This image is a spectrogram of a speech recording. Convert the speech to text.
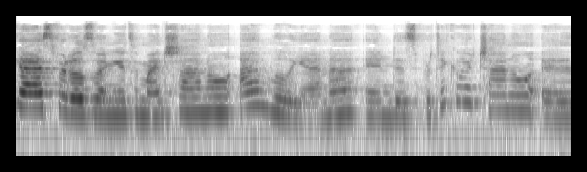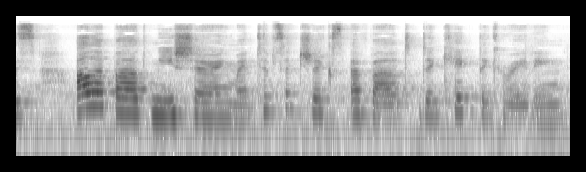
guys, for those who are new to my channel, I'm Liliana and this particular channel is all about me sharing my tips and tricks about the cake decorating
